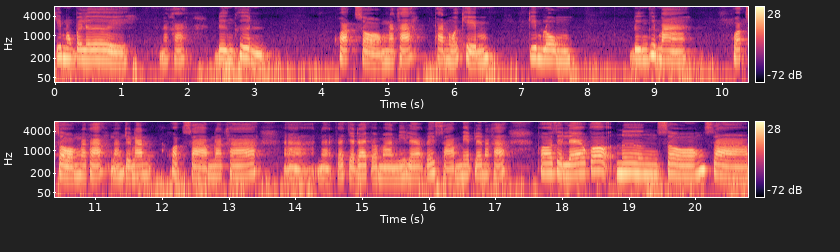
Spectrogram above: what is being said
จิ้มลงไปเลยนะคะ ดึงขึ้น ควักสองนะคะ พันหัวเข็มกิ้มลง ดึงขึ้นมา ควักสองนะคะ หลังจากนั้นควักสามนะคะ อ่านะก็จะได้ประมาณนี้แล้วได้สามเม็ดแล้วนะคะ พอเสร็จแล้วก็หนึ่งสองสาม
